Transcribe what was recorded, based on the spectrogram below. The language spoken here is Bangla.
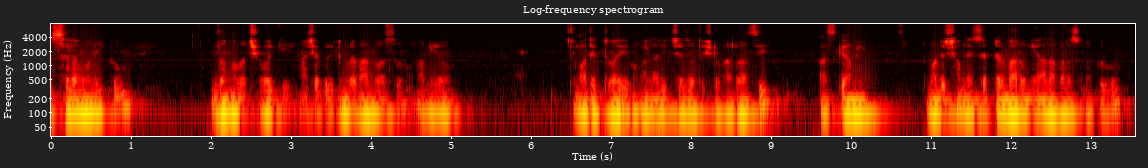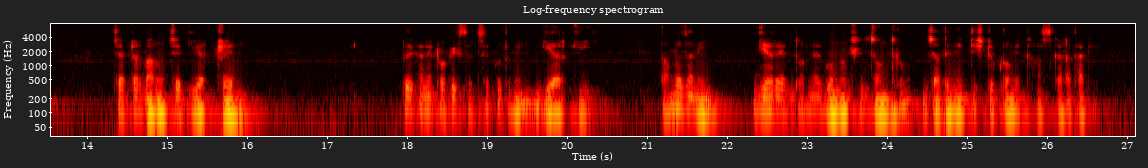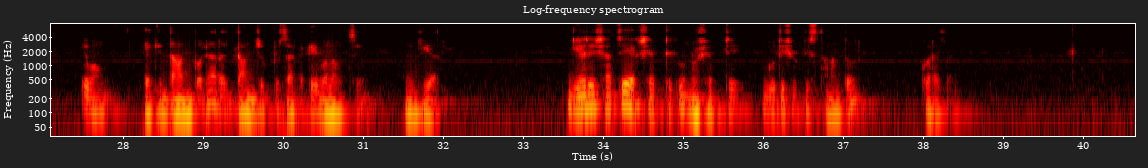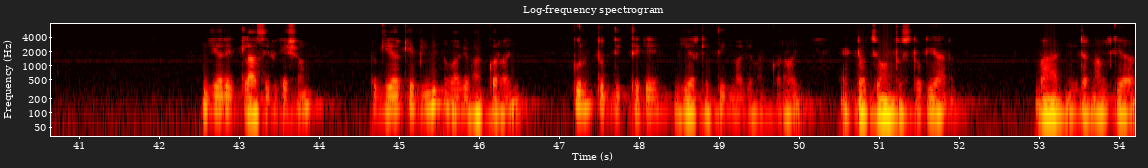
আসসালামু আলাইকুম। ধন্যবাদ সবাইকে। আশা করি তোমরা ভালো আছো। আমিও তোমাদের দোয়াই এবং আল্লাহর ইচ্ছায় যথেষ্ট ভালো আছি। আজকে আমি তোমাদের সামনে চ্যাপ্টার বারো নিয়ে আলাপ আলোচনা করব। চ্যাপ্টার বারো হচ্ছে গিয়ার ট্রেন। তো এখানে টপিকস হচ্ছে প্রথমে গিয়ার কি? তো আমরা জানি গিয়ার এক ধরনের ঘূর্ণনশীল যন্ত্র যাতে নির্দিষ্ট ক্রমে ঘাস কাটা থাকে এবং একে দাঁত বলে আর দাঁতযুক্ত চাকাকেই বলা হচ্ছে গিয়ার। গিয়ারের সাহায্যে এক শ্যাপ থেকে অন্য শ্যাপটে গতিশক্তি স্থানান্তর করা যায়। গিয়ারের ক্লাসিফিকেশন। তো গিয়ারকে বিভিন্ন ভাগে ভাগ করা হয়। পুরুত্তর দিক থেকে গিয়ারকে তিন ভাগে ভাগ করা হয়। একটা হচ্ছে অন্তস্থ গিয়ার বা ইন্টারনাল গিয়ার,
